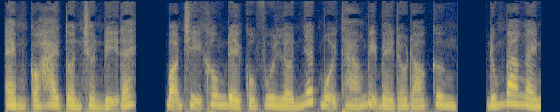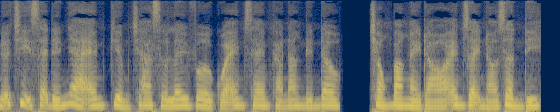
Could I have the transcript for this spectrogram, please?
Em có hai tuần chuẩn bị đấy. Bọn chị không để cuộc vui lớn nhất mỗi tháng bị bể đâu đó cưng. Đúng ba ngày nữa chị sẽ đến nhà em kiểm tra slaver của em xem khả năng đến đâu. Trong ba ngày đó em dạy nó dần đi.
